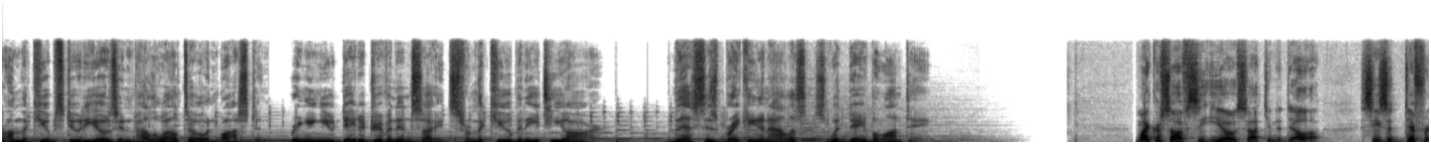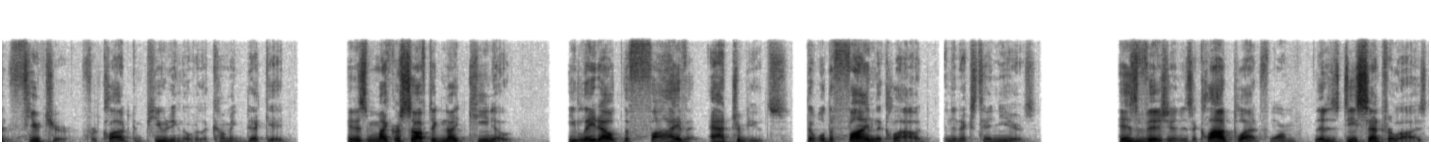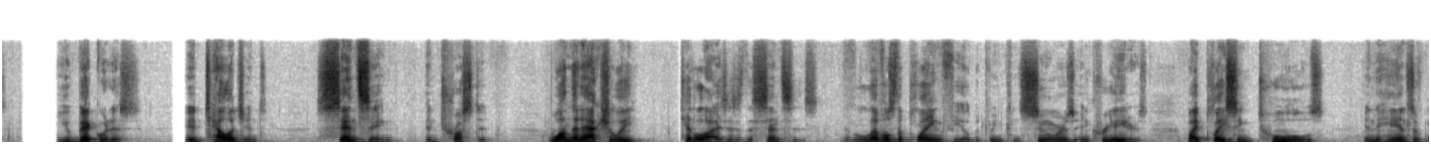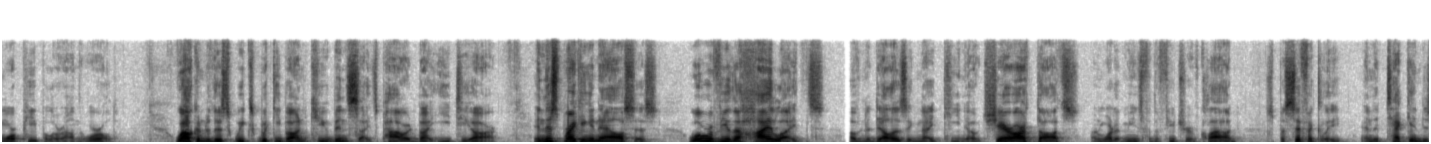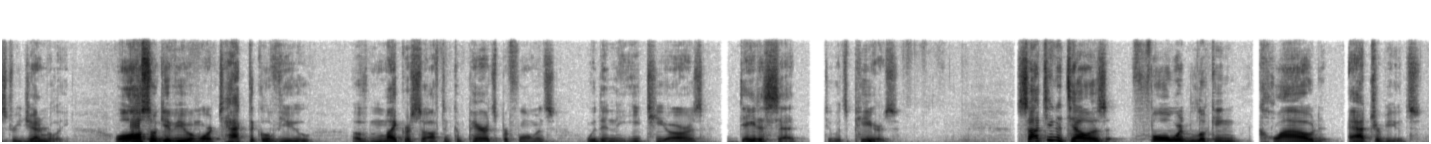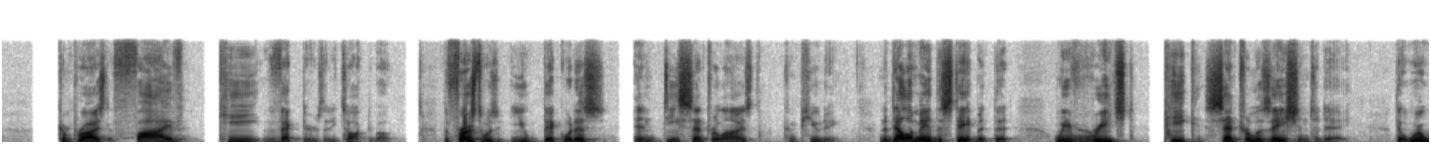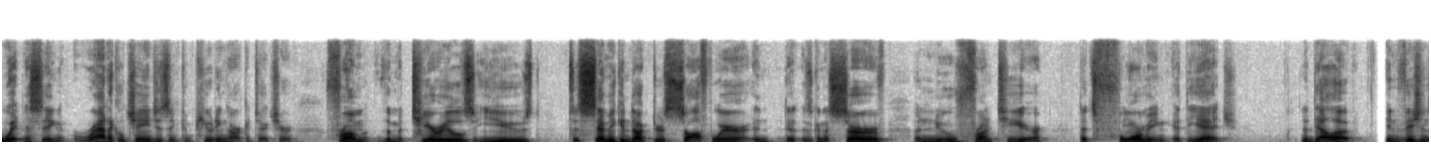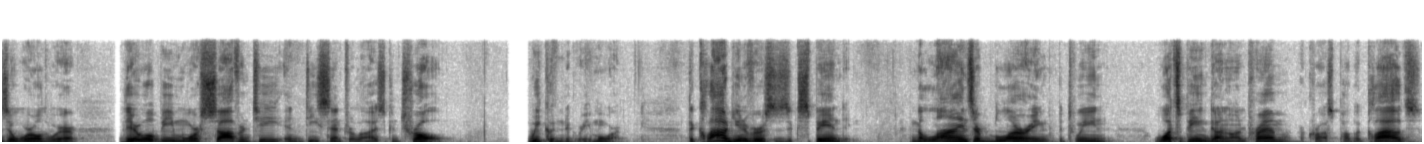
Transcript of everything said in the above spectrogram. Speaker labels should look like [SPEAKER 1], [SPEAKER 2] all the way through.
[SPEAKER 1] from the Cube studios in Palo Alto and Boston, bringing you data-driven insights from the Cube and ETR. This is Breaking Analysis with Dave Vellante.
[SPEAKER 2] Microsoft CEO Satya Nadella sees a different future for cloud computing over the coming decade. In his Microsoft Ignite keynote, he laid out the five attributes that will define the cloud in the next 10 years. His vision is a cloud platform that is decentralized, ubiquitous, intelligent, sensing, and trusted. One that actually titillizes the senses and levels the playing field between consumers and creators by placing tools in the hands of more people around the world. Welcome to this week's Wikibon Cube Insights powered by ETR. In this breaking analysis, we'll review the highlights of Nadella's Ignite keynote, share our thoughts on what it means for the future of cloud specifically and the tech industry generally. We'll also give you a more tactical view of Microsoft and compare its performance within the ETR's data set to its peers. Satya Nadella's forward-looking cloud attributes comprised five key vectors that he talked about. The first was ubiquitous and decentralized computing. Nadella made the statement that we've reached peak centralization today, that we're witnessing radical changes in computing architecture from the materials used to semiconductors, software, and that is going to serve a new frontier that's forming at the edge. Nadella envisions a world where there will be more sovereignty and decentralized control. We couldn't agree more. The cloud universe is expanding and the lines are blurring between what's being done on-prem across public clouds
